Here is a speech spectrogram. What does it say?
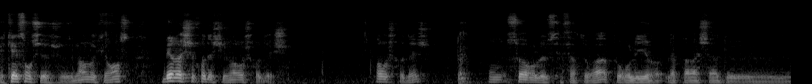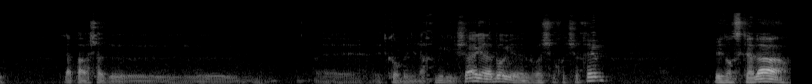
Et quelles sont ces choses-là En l'occurrence, Berach Chodeshim, Rosh Chodesh. Rosh Chodesh, on sort le Sefer Torah pour lire la paracha de la paracha de et de Korban Elachmil Ishaï, là-bas, il y a Rosh Shechem. Et dans ce cas-là,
